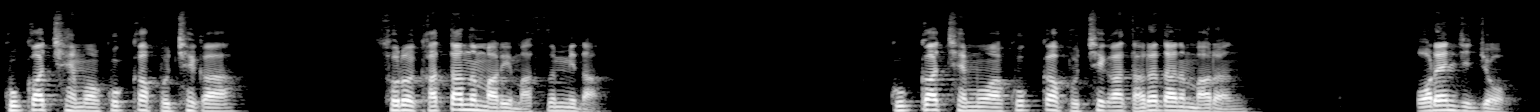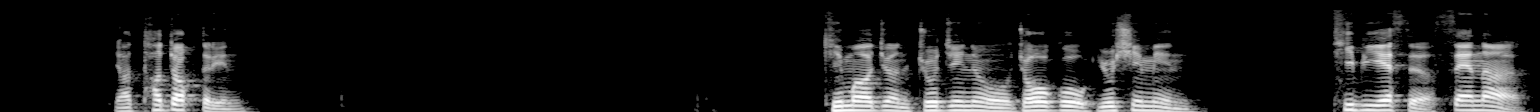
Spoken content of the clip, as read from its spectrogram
국가 채무, 국가 부채가 서로 같다는 말이 맞습니다. 국가 채무와 국가 부채가 다르다는 말은 오렌지족, 야타족들인 김어준, 주진우, 조국, 유시민, TBS, 세날,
